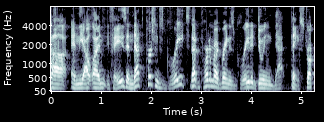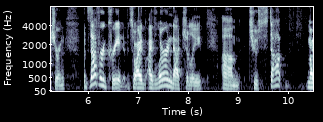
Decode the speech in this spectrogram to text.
uh, and the outline phase. And that person is great. That part of my brain is great at doing that thing, structuring, but it's not very creative. So I've, I've learned actually um, to stop my,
